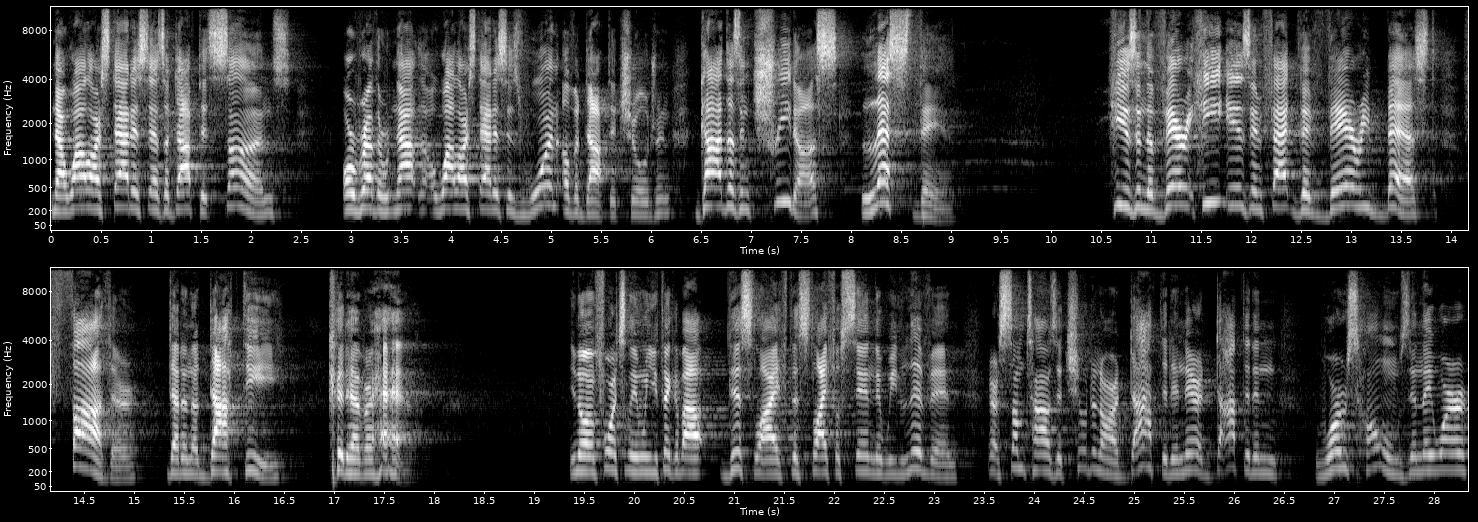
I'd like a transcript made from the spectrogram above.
Now, while our status as adopted sons, or rather, now, while our status is one of adopted children, God doesn't treat us less than. He is in the very, he is in fact the very best father that an adoptee could ever have. You know, unfortunately, when you think about this life, this life of sin that we live in, there are sometimes that children are adopted and they're adopted in worse homes than they were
